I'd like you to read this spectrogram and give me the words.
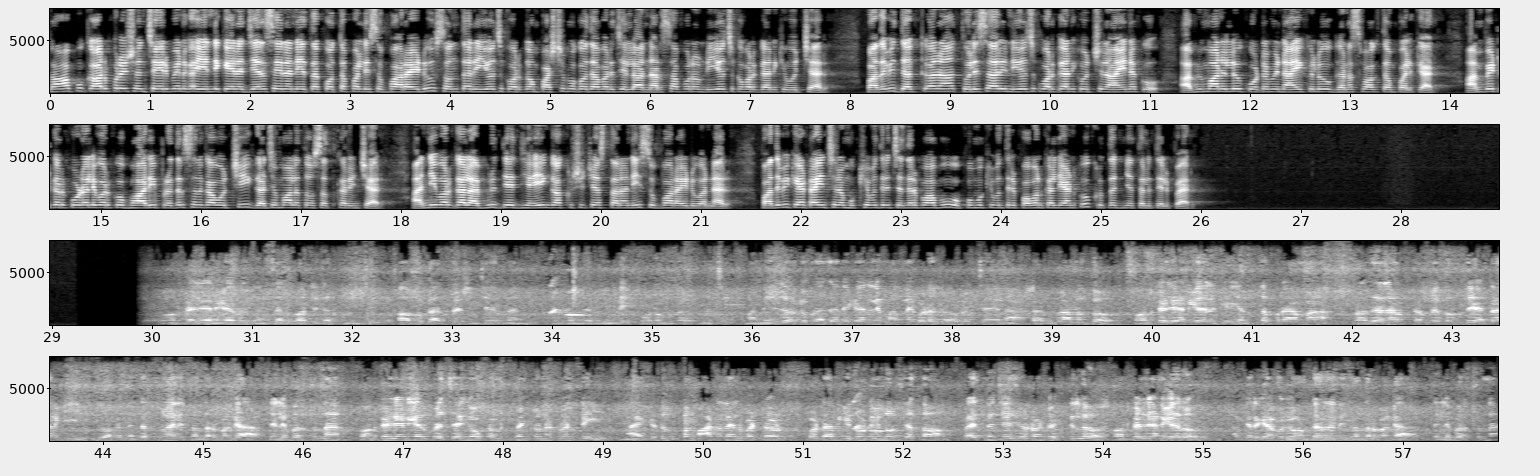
కాపు corporation చైర్మన్గా ఎన్నికైన జనసేన నేత కొత్తపల్లి సుబ్బారాయుడు సొంత నియోజకవర్గం పశ్చిమ గోదావరి జిల్లా నర్సాపురం నియోజకవర్గానికి వచ్చారు. పదవి దక్కన తొలిసారి నియోజకవర్గానికి వచ్చిన ఆయనకు అభిమానులు కూటమి నాయకులు ఘనస్వాగతం పలికారు. అంబేద్కర్ కూడలి వరకు భారీ ప్రదర్శనగా వచ్చి గజమాలతో సత్కరించారు. అన్ని వర్గాల అభివృద్ధి ధ్యేయంగా కృషి చేస్తానని సుబ్బారాయుడు అన్నారు. పదవి కేటాయించిన ముఖ్యమంత్రి చంద్రబాబు ఉప ముఖ్యమంత్రి పవన్ కళ్యాణ్కు కృతజ్ఞతలు తెలిపారు పవన్ కళ్యాణ్ గారు జనసేన పార్టీ తరఫు నుంచి కాపు కార్పొరేషన్ చైర్మన్ ఇవ్వడం జరిగింది. కూటమి తరఫు నుంచి మన నియోజకవర్గ ప్రజానికాన్ని మనల్ని కూడా గౌరవించిన అభిమానంతో పవన్ కళ్యాణ్ గారికి ఎంత ప్రేమ ప్రజానీకం మీద ఉంది అనడానికి ఇది ఒక నిదర్శనమైన సందర్భంగా తెలియపరుస్తున్నా. పవన్ కళ్యాణ్ గారు ప్రత్యేకంగా ఒక కమిట్మెంట్ ఉన్నటువంటి నాయకుడు. మాట నిలబెట్టుకోవడానికి నూటికి నూరు శాతం ప్రయత్నం చేసేటువంటి వ్యక్తుల్లో పవన్ కళ్యాణ్ గారు అగ్రగామిగా ఉంటారని సందర్భంగా తెలియపరుస్తున్నా.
